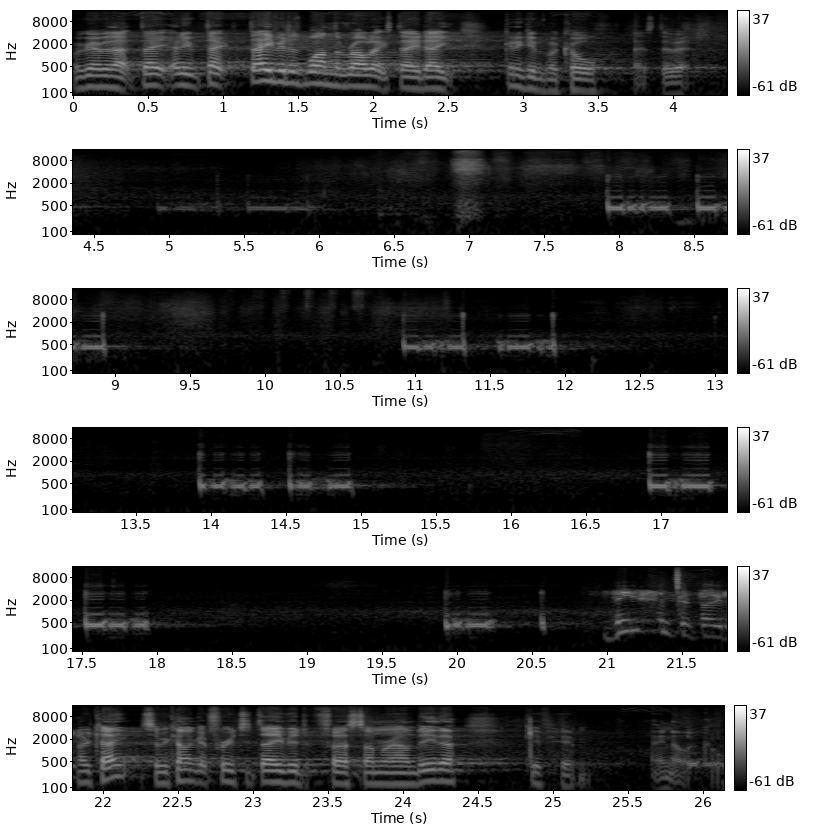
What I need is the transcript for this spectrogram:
We'll go with that. David has won the Rolex day date. Going to give him a call. Let's do it. This is the Vodafone. Okay, so we can't get through to David first time around either. Give him another call.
